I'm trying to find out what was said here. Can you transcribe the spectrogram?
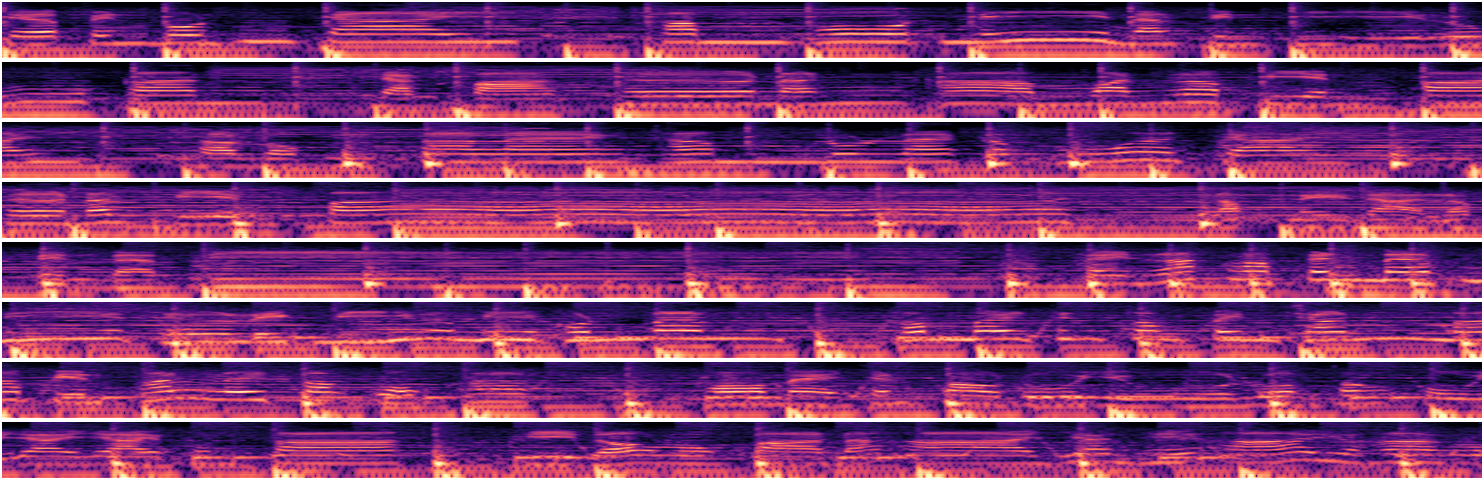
เจอเป็นบุญใจคำพูดนี้นั้นเป็นที่รู้กัน จากปากเธอนั้นข้ามวันละเปลี่ยนไปตลบตาแรงทำรุนแรงกับหัวใจ เธอนั้นเปลี่ยนไปรับไม่ได้แล้วเป็นแบบนี้ให้รักเราเป็นแบบนี้ เธอหลีกหนีแล้วมีคนนั้นทำไมถึงต้องเป็นฉันมาเปลี่ยนพันเลยต้องอกหักพ่อแม่ฉันเฝ้าดูอยู่รวมทั้งปู่ย่ายายคุณตา พี่น้องลงป้านาอายันเฮอาอยู่ห่างโล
